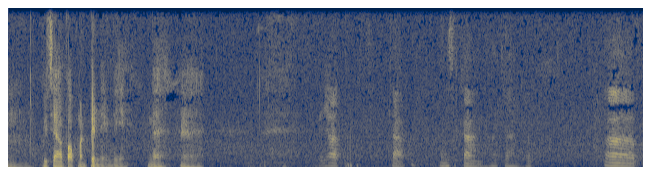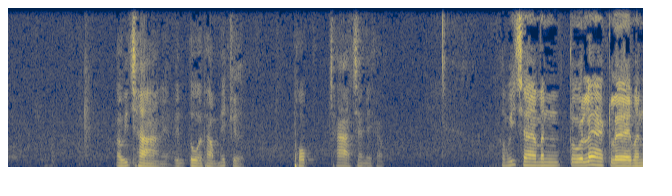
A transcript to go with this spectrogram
อืมพระเจ้าบอกมันเป็นอย่างนี้นะอ่าขออนุญาตกราบนมัสการอาจารย์ครับเอ่ออวิชชาเนี่ยเป็นตัวทำให้เกิดภพชาติใช่ไหมครับ อวิชชามันตัวแรกเลยมัน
